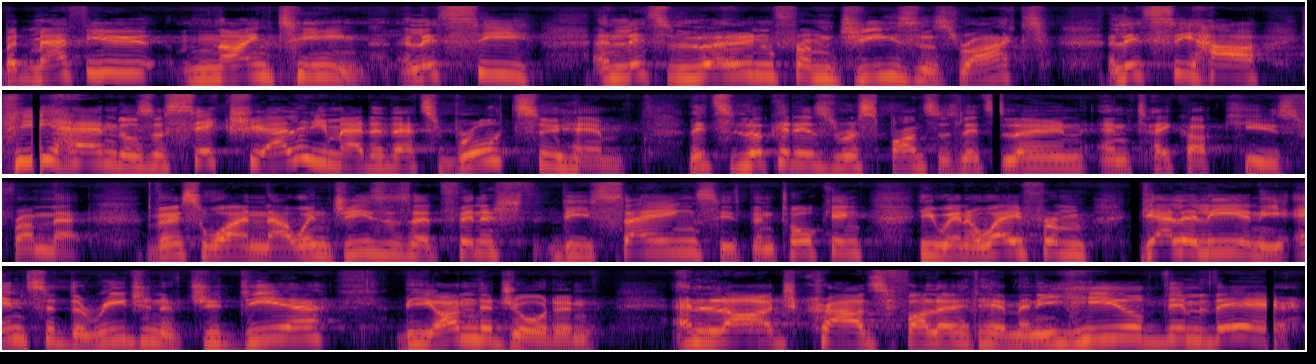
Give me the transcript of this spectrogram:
But Matthew 19, and let's see and let's learn from Jesus, right? And let's see how he handles a sexuality matter that's brought to him. Let's look at his responses. Let's learn and take our cues from that. Verse 1 Now, when Jesus had finished these sayings, he's been talking, he went away from Galilee and he entered the region of Judea beyond the Jordan, and large crowds followed him, and he healed them there.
